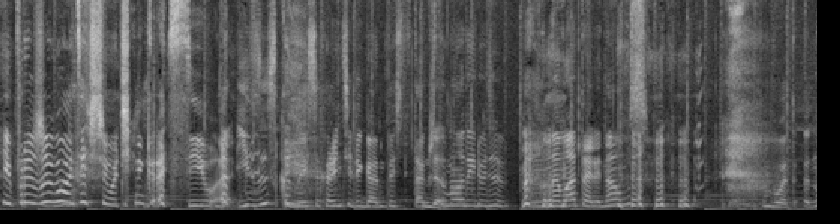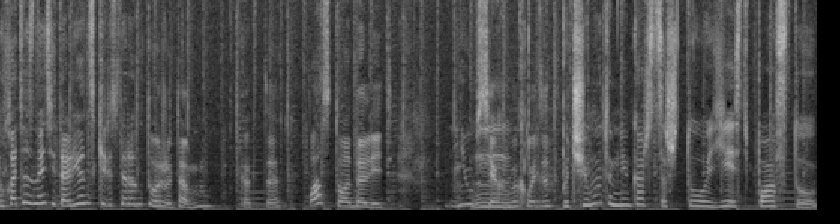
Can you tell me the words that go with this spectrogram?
и проживать еще очень красиво. да, изысканно и сохранить элегантность. Так Да. что молодые люди намотали на ус. Вот. Ну, хотя, знаете, итальянский ресторан тоже там как-то пасту одолеть. Не у всех выходит. Почему-то мне кажется, что есть пасту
